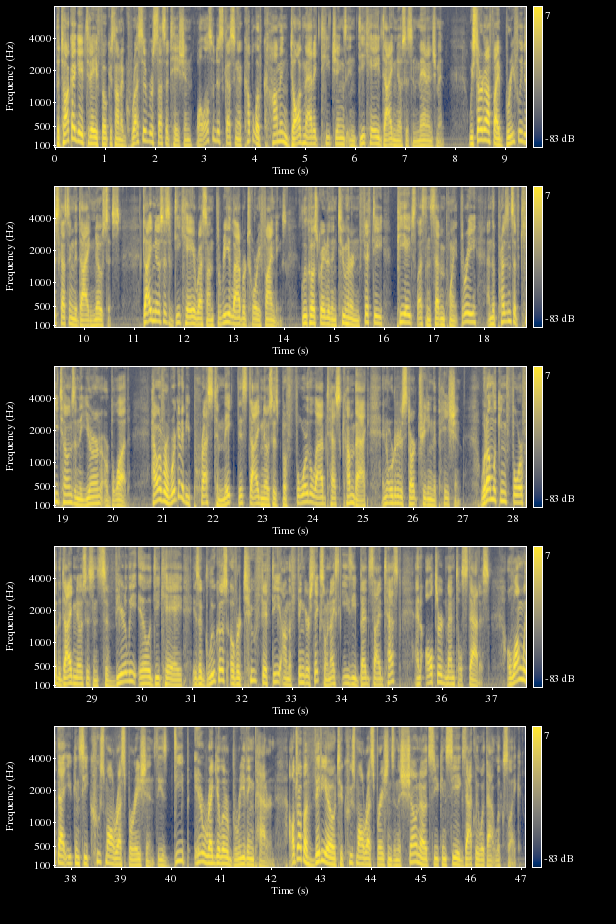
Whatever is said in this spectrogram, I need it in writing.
The talk I gave today focused on aggressive resuscitation while also discussing a couple of common dogmatic teachings in DKA diagnosis and management. We started off by briefly discussing the diagnosis. Diagnosis of DKA rests on three laboratory findings glucose greater than 250, pH less than 7.3, and the presence of ketones in the urine or blood. However, we're going to be pressed to make this diagnosis before the lab tests come back in order to start treating the patient. What I'm looking for for the diagnosis in severely ill DKA is a glucose over 250 on the finger stick, so a nice easy bedside test, and altered mental status. Along with that, you can see Kussmaul respirations, these deep, irregular breathing pattern. I'll drop a video to Kussmaul respirations in the show notes so you can see exactly what that looks like.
